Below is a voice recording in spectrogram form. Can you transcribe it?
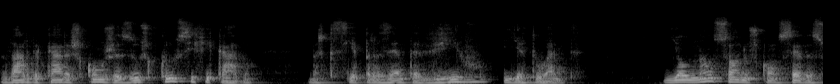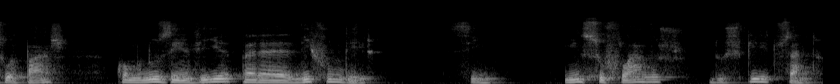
dar de caras com Jesus crucificado, mas que se apresenta vivo e atuante. E Ele não só nos concede a sua paz, como nos envia para a difundir Sim, insuflados do Espírito Santo,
